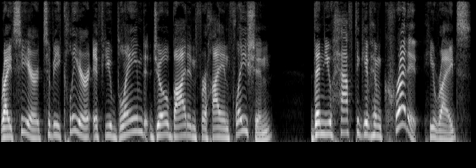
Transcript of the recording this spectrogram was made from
writes here to be clear, if you blamed Joe Biden for high inflation, then you have to give him credit, he writes,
